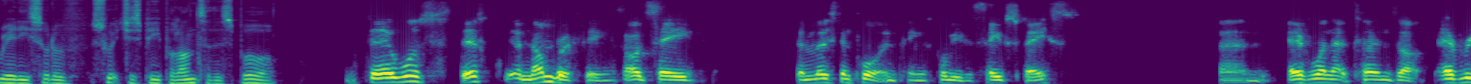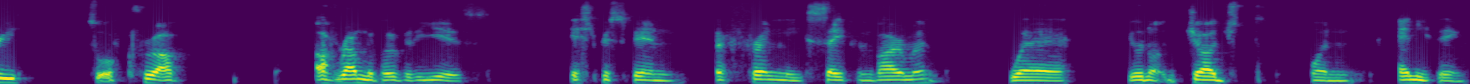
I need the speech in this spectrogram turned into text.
really sort of switches people onto the sport there was there's a number of things. I would say the most important thing is probably the safe space. Um, everyone that turns up, every sort of crew I've I've run with over the years, it's just been a friendly, safe environment where you're not judged on anything,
